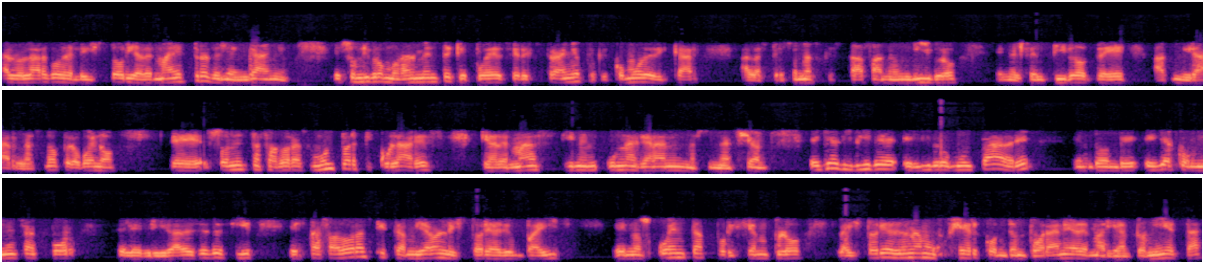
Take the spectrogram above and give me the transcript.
a lo largo de la historia, de maestras del engaño. Es un libro moralmente que puede ser extraño porque cómo dedicar a las personas que estafan un libro en el sentido de admirarlas, ¿no? Pero bueno, eh, son estafadoras muy particulares que además tienen una gran imaginación. Ella divide el libro muy padre en donde ella comienza por celebridades, es decir, estafadoras que cambiaron la historia de un país. Eh, nos cuenta, por ejemplo, la historia de una mujer contemporánea de María Antonieta,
